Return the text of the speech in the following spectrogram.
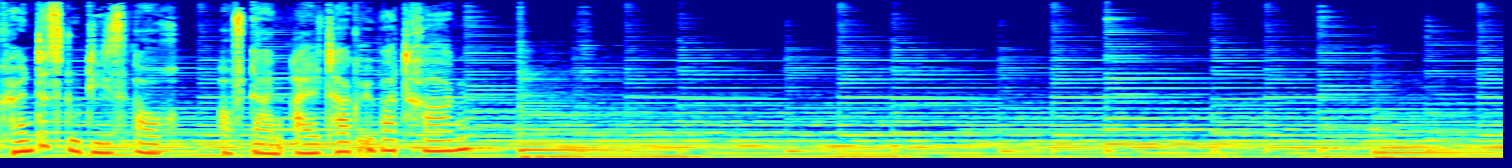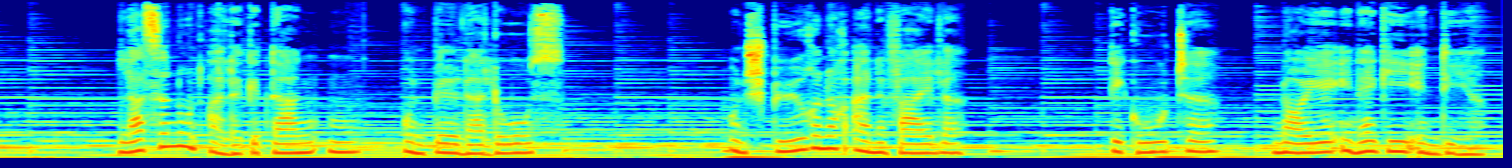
Könntest du dies auch auf deinen Alltag übertragen? Lasse nun alle Gedanken und Bilder los und spüre noch eine Weile die gute, neue Energie in dir.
